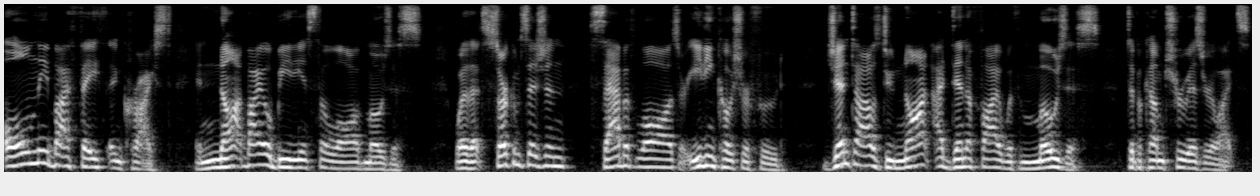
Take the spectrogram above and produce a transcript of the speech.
only by faith in Christ and not by obedience to the law of Moses, whether that's circumcision, Sabbath laws, or eating kosher food. Gentiles do not identify with Moses to become true Israelites.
